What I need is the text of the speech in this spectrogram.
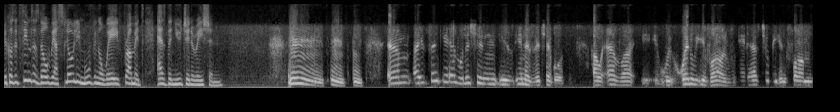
because it seems as though we are slowly moving away from it as the new generation Mm, mm, mm. Um, I think evolution is inevitable. However, when we evolve, it has to be informed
